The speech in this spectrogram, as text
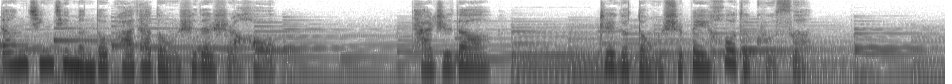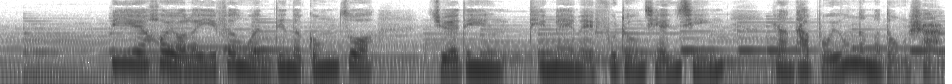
当亲戚们都夸他懂事的时候，他知道这个懂事背后的苦涩。毕业后有了一份稳定的工作，决定替妹妹负重前行，让她不用那么懂事儿。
